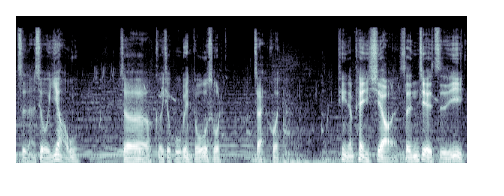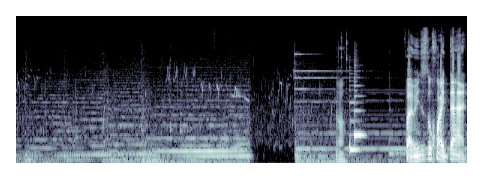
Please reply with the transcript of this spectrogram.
自然是有要务，这可就不便多说了。再会。听你的骗笑，神界旨意啊，摆明就是坏蛋。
